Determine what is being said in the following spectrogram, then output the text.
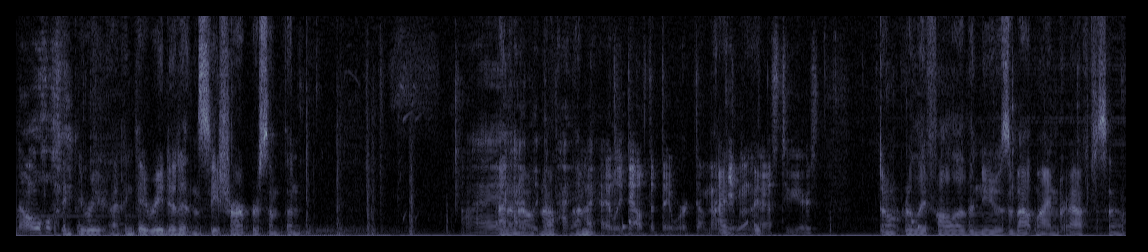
no. I think they re- I think they redid it in C sharp or something. I, I don't know, Highly, not- I, I highly doubt that they worked on that I- game in the past two years. Don't really follow the news about Minecraft, so.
